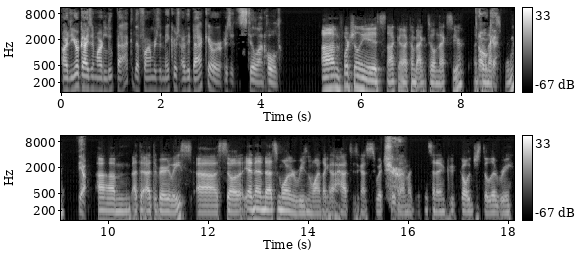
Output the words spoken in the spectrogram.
are your guys in Marda Loop back? The farmers and makers are they back, or is it still on hold? Unfortunately, it's not gonna come back until next year, until oh, okay. next spring. Yeah. Um, at the at the very least. Uh, so and then that's more of the reason why like I had to kind of switch sure. them instead of go just delivery.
